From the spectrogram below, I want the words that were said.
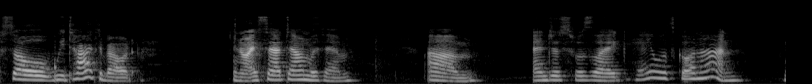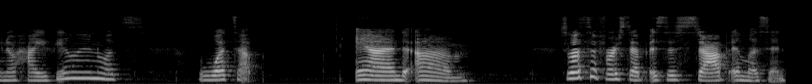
so we talked about, you know, I sat down with him um, and just was like, "Hey, what's going on? You know, how you feeling? What's what's up?" And um, so that's the first step is to stop and listen.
